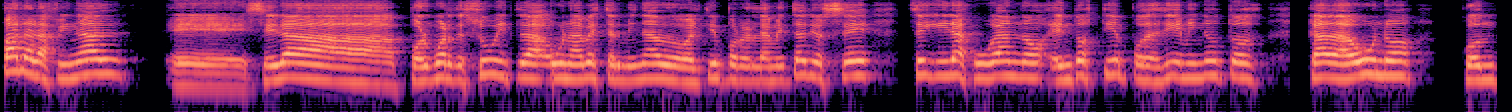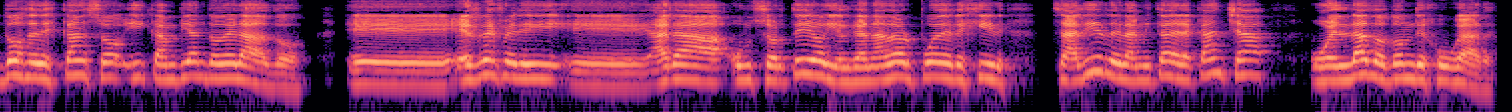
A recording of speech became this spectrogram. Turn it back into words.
Para la final eh, será por muerte súbita, una vez terminado el tiempo reglamentario, se seguirá jugando en dos tiempos de 10 minutos cada uno, con dos de descanso y cambiando de lado. Eh, el referee hará un sorteo y el ganador puede elegir salir de la mitad de la cancha o el lado donde jugar.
